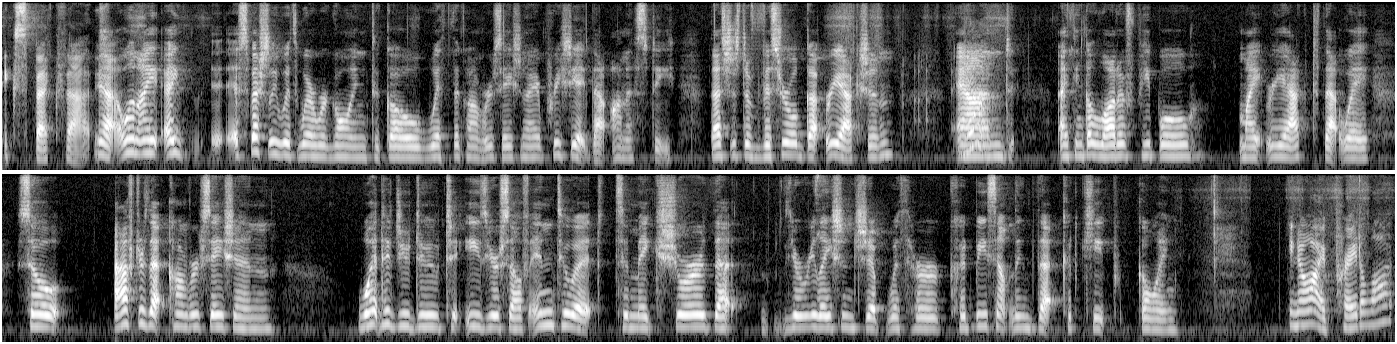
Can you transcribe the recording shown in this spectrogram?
expect that. Yeah, well, I, I, especially with where we're going to go with the conversation, I appreciate that honesty. That's just a visceral gut reaction, and yeah. I think a lot of people might react that way. So, after that conversation, what did you do to ease yourself into it to make sure that your relationship with her could be something that could keep going? You know, I prayed a lot.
